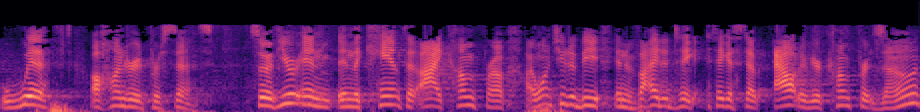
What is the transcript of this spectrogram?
whiffed a hundred percent. So if you're in, in the camp that I come from, I want you to be invited to take, take a step out of your comfort zone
